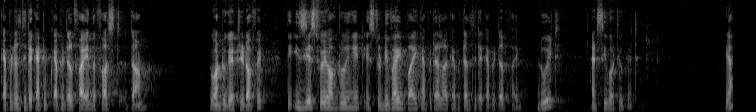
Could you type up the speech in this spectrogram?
capital theta capital phi in the first term, you want to get rid of it. The easiest way of doing it is to divide by capital R capital theta capital phi, do it and see what you get. Yeah,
